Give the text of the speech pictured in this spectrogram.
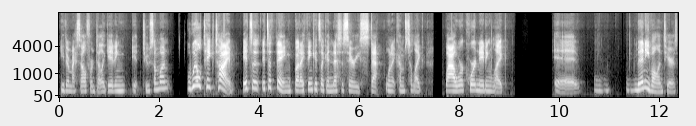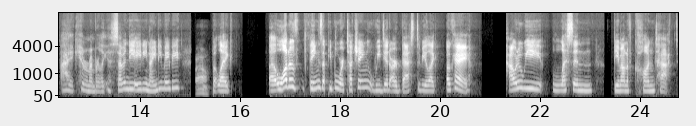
either myself or delegating it to someone, will take time. It's a it's a thing, but I think it's like a necessary step when it comes to like, wow, we're coordinating like uh, many volunteers. I can't remember, like 70, 80, 90 maybe. Wow. But like a lot of things that people were touching, we did our best to be like, okay, how do we lessen the amount of contact,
